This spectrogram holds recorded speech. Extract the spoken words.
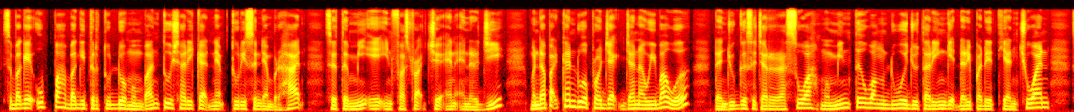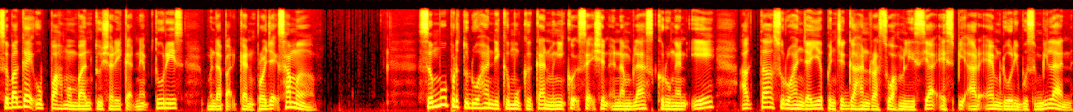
sebagai upah bagi tertuduh membantu syarikat Nepturi Sendian Berhad serta MIA Infrastructure and Energy mendapatkan dua projek Jana Wibawa dan juga secara rasuah meminta wang 2 juta ringgit daripada Tian Chuan sebagai upah membantu syarikat Nepturis mendapatkan projek sama. Semua pertuduhan dikemukakan mengikut Seksyen 16 Kurungan A Akta Suruhanjaya Pencegahan Rasuah Malaysia SPRM 2009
